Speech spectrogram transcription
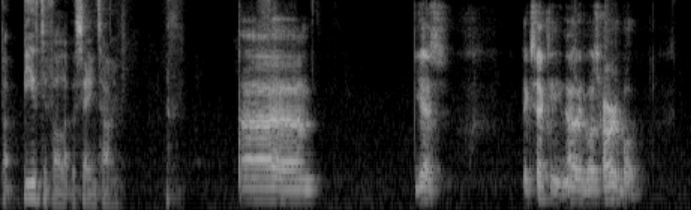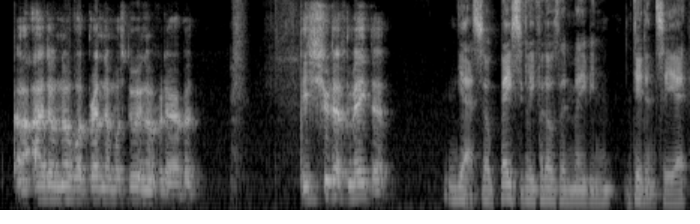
But beautiful at the same time. Um, yes, exactly. No, it was horrible. Uh, I don't know what Brendan was doing over there, but he should have made that. Yeah, so basically, for those that maybe didn't see it,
